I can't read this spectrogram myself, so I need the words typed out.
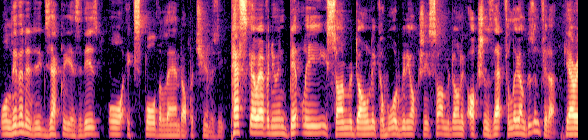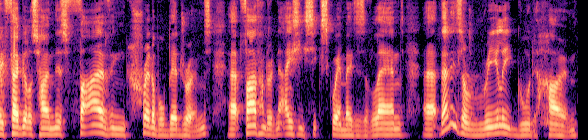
or live in it exactly as it is, or explore the land opportunity. Pascoe Avenue in Bentleigh, Simon Radolnik, award-winning auctioneer Simon Radolnik auctions that for Leon Guzenfitter. Gary, fabulous home. There's five incredible bedrooms, uh, 586 square metres of land. Uh, that is a really good home.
